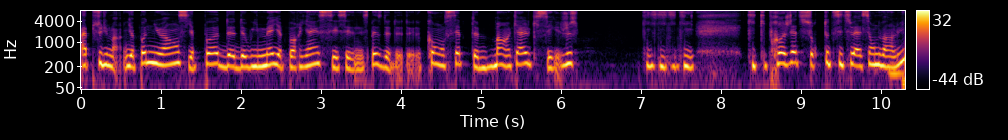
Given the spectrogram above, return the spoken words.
Absolument. Il n'y a pas de nuance, il n'y a pas de, de oui mais, il n'y a pas rien. C'est c'est une espèce de, de- de concept bancal qui s'est juste qui, qui, qui, qui, projette sur toute situation devant lui.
